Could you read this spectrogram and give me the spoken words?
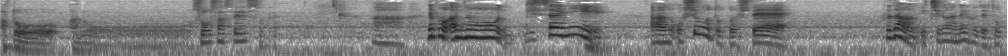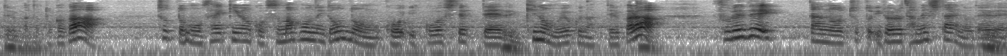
あとあの操作性ですね。あー。でもあの実際に、あのお仕事として普段一眼レフで撮ってる方とかが、ちょっともう最近はこうスマホにどんどんこう移行してって、うん。機能も良くなってるから、それであのちょっといろいろ試したいので、うん。っ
